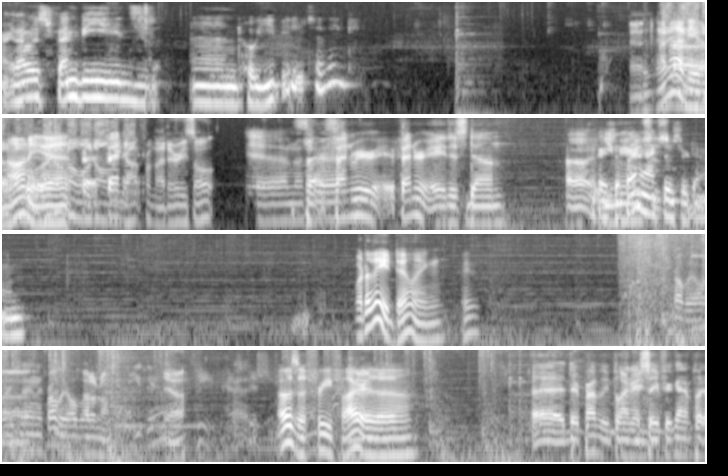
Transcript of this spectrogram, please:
Alright, that was Fen Beads and Hoyi Beads, I think. Yeah, They're I not don't even on it I yet. don't know what all they Fen- got from that Ares ult. Yeah, I'm not Fe- sure. Fenrir, Fenrir Aegis down. Uh, Okay, so Ymir Fen is actives are down. What are they doing? They- Probably all Uh, they're. They're probably all I don't know. Yeah. That was a free fire though. Uh, they're probably playing mean- it safe. You're gonna play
